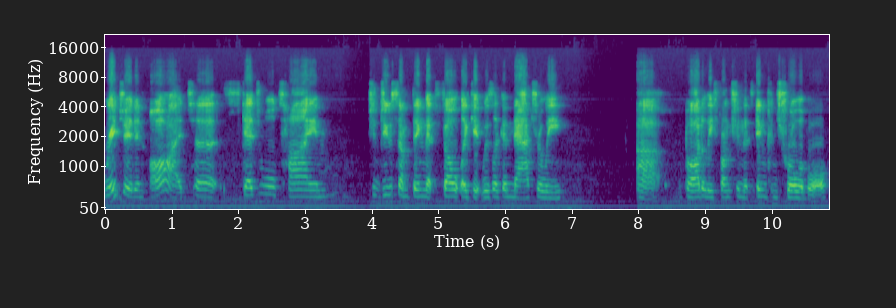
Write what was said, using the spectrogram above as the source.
rigid and odd to schedule time to do something that felt like it was like a naturally uh, bodily function that's uncontrollable.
